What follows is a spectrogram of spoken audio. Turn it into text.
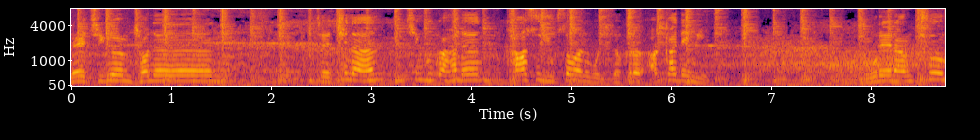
네, 지금 저는 제 친한 친구가 하는 가수 육성하는 곳이죠. 그런 아카데미. 노래랑 춤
